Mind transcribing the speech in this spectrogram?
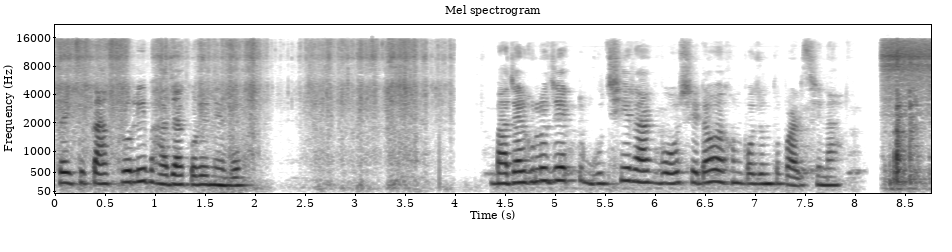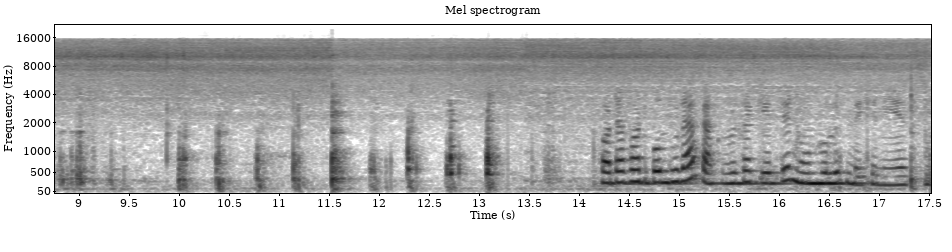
তো একটু কাঁকরোলই ভাজা করে নেব। বাজারগুলো যে একটু গুছিয়ে রাখব, সেটাও এখন পর্যন্ত পারছি না। ফটাফট বন্ধুরা কাঁকড়োটা কেটে নুন, হলুদ মেখে নিয়েছি।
